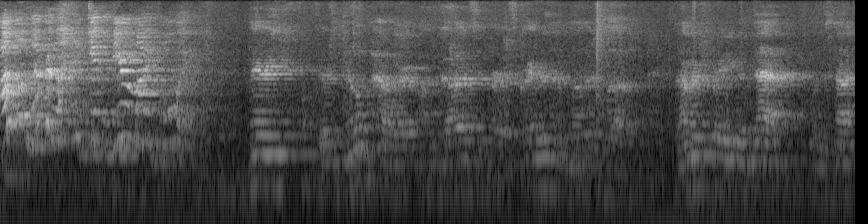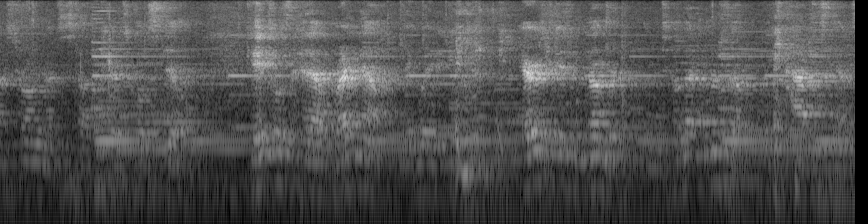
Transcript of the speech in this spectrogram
I will never let him get near my boy. Mary, there's no power on God's earth greater than a mother's love. But I'm afraid even that one's not strong enough to stop Herod's cold still. To head out right now and to Egypt. Herod's days are numbered. and Until that number's up, we have to stay out of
